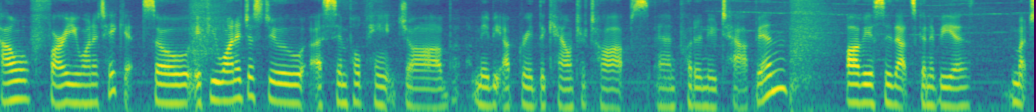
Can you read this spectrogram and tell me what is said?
how far you want to take it. So, if you want to just do a simple paint job, maybe upgrade the countertops and put a new tap in, obviously that's going to be a much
